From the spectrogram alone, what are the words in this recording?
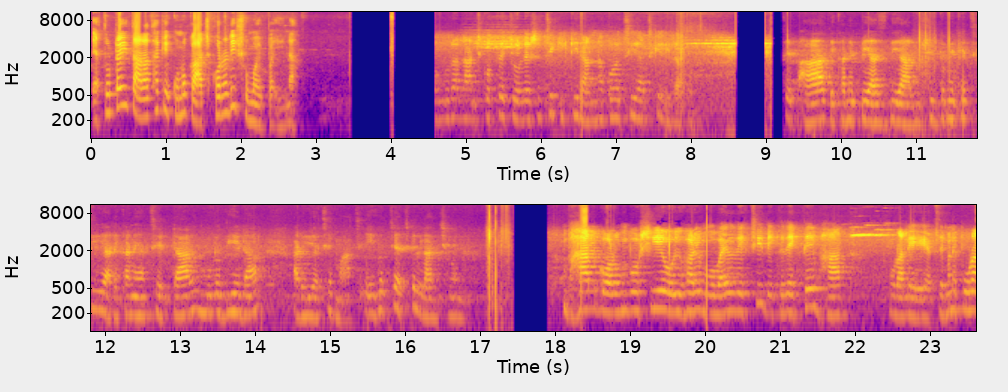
এতটাই তাড়া থাকে, কোনো কাজ করারই সময় পাই না। বন্ধুরা লাঞ্চ করতে চলে এসেছি। কি কি রান্না করেছি আজকে? এই দেখো। ভাত, এখানে পেঁয়াজ দিয়ে আলু সিদ্ধ মেখেছি, আর এখানে আছে ডাল, মুলো দিয়ে ডাল, আর ওই আছে মাছ। এই হচ্ছে আজকে লাঞ্চ মেনু ভাত গরম বসিয়ে ওই ঘরে মোবাইল দেখছি, দেখতে দেখতে ভাত পোড়া লেগে গেছে। মানে পোড়া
